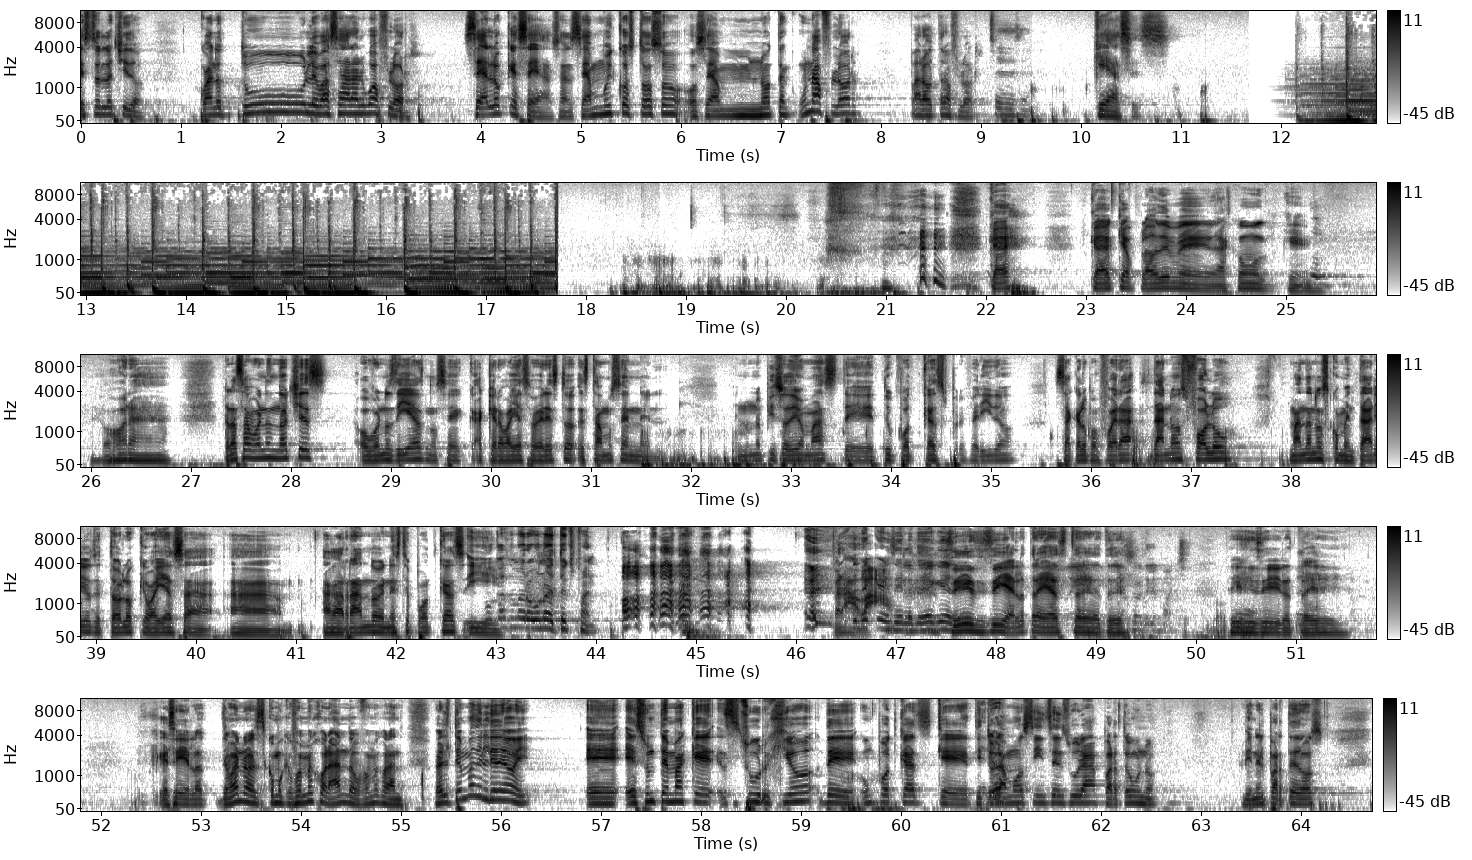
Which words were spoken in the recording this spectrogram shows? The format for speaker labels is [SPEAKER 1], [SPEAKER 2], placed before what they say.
[SPEAKER 1] esto es lo chido. Cuando tú le vas a dar algo a Flor, sea lo que sea, o sea, sea muy costoso o sea no tan... Una flor para otra flor.
[SPEAKER 2] Sí, sí, sí.
[SPEAKER 1] ¿Qué haces? cada, cada que aplaude me da como que... Ahora. Raza, buenas noches o buenos días, no sé a qué hora vayas a ver esto. Estamos en, el, en un episodio más de tu podcast preferido. Sácalo para afuera, danos follow, mándanos comentarios de todo lo que vayas a, a- agarrando en este podcast y...
[SPEAKER 2] Podcast número uno de Tuxpan. Tenía que decirlo, tenía que decirlo.
[SPEAKER 1] Sí, sí, sí, ya lo traías. traías. Sí, sí, sí, lo traía. Sí, lo- bueno, es como que fue mejorando, fue mejorando. Pero el tema del día de hoy eh, es un tema que surgió de un podcast que titulamos Sin Censura, parte 1. Viene el parte 2,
